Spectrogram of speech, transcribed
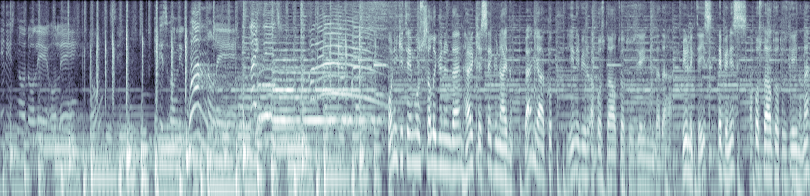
It is not ole ole, 12 Temmuz Salı gününden herkese günaydın. Ben Yakup. Yeni bir Apostol 630 yayınında daha birlikteyiz. Hepiniz Apostol 630 yayınına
